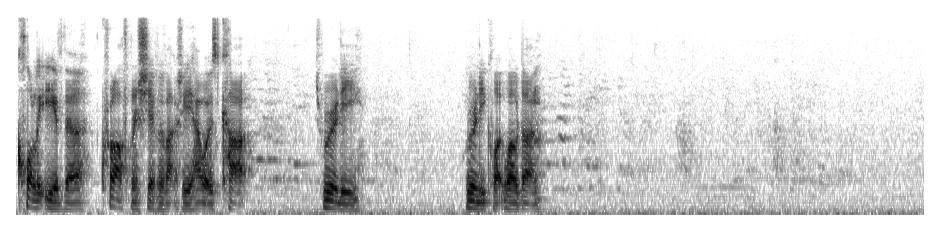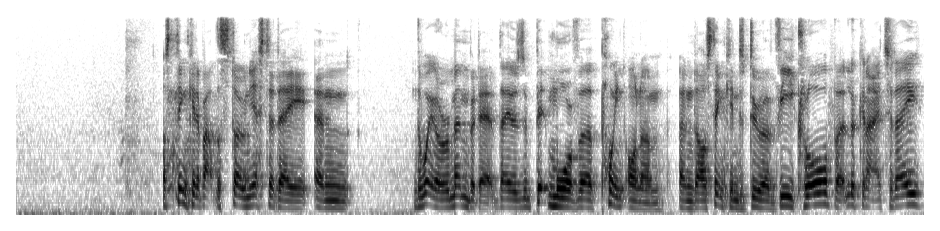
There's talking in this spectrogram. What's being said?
quality of the craftsmanship of actually how it was cut. It's really, really quite well done. I was thinking about the stone yesterday and the way I remembered it, there was a bit more of a point on them, and I was thinking to do a V claw, but looking at it today,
